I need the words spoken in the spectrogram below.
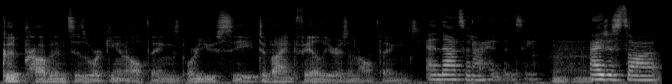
good providence is working in all things, or you see divine failures in all things. and that's what I had been seeing. Mm-hmm. I just thought,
